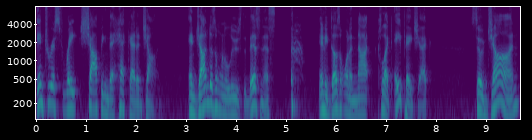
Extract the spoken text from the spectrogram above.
interest rate shopping the heck out of John. And John doesn't want to lose the business and he doesn't want to not collect a paycheck. So John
